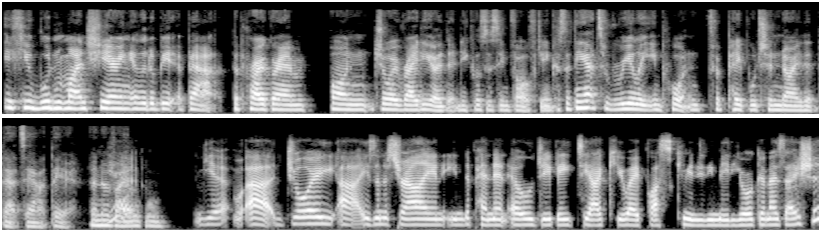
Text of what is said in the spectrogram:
if you wouldn't mind sharing a little bit about the program on Joy Radio that Nicholes is involved in? Because I think that's really important for people to know that that's out there and available. Yeah. Yeah, uh, Joy uh, is an Australian independent LGBTIQA plus community media organisation.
